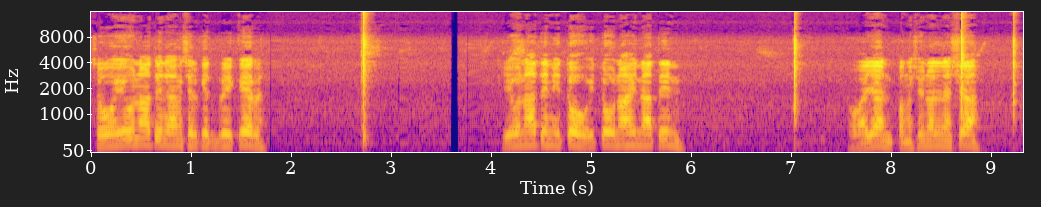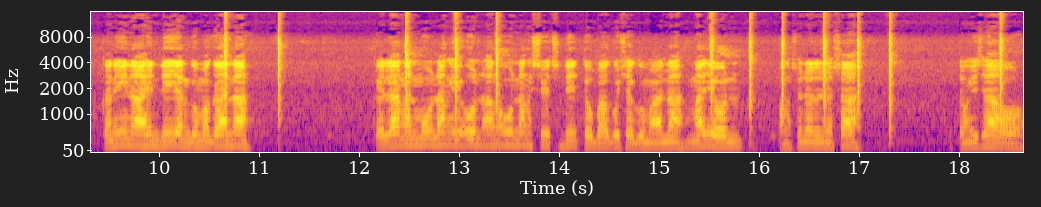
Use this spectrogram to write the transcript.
So, i-on natin ang circuit breaker. I-on natin ito. Ito unahin natin. O, ayan. Functional na siya. Kanina, hindi yan gumagana. Kailangan munang i-on ang unang switch dito bago siya gumana. Ngayon, functional na siya. Itong isa, o.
